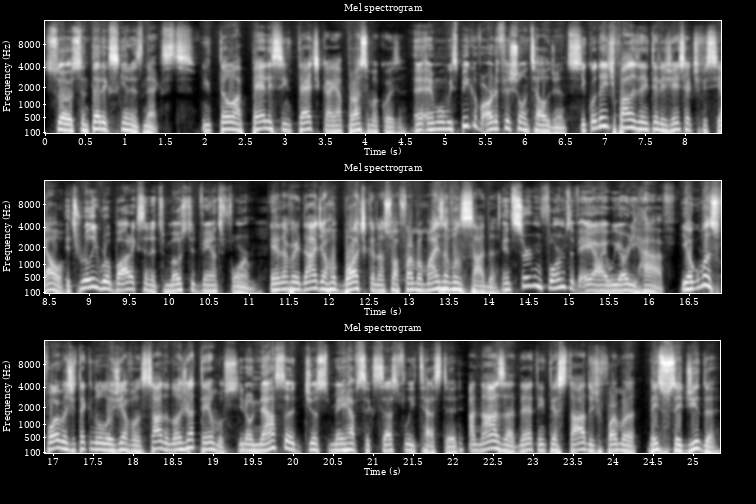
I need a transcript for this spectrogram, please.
So synthetic skin is next. Então a pele sintética é a próxima coisa. A- And when we speak of artificial intelligence, E quando a gente fala da inteligência artificial, it's really robotics in its most advanced form. é na verdade a robótica na sua forma mais avançada. And certain forms of AI we already have. E algumas formas de tecnologia avançada nós já temos. You know, NASA just may have successfully tested A NASA, né, tem testado de forma bem sucedida,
